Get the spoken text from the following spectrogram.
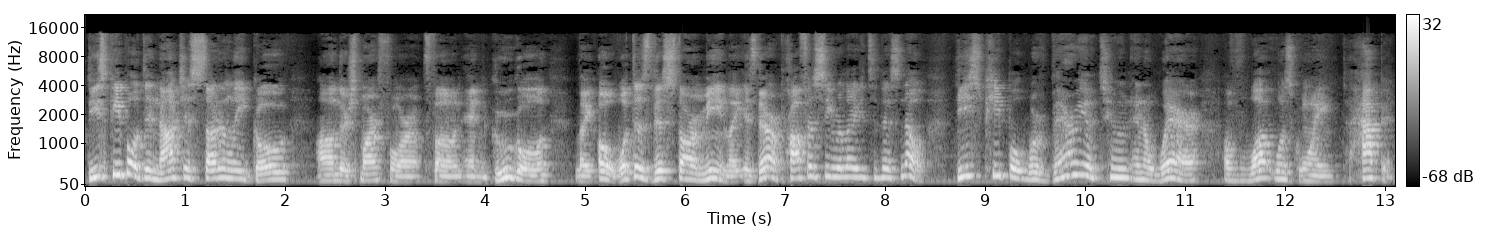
These people did not just suddenly go on their smartphone and Google, like, oh, what does this star mean? Like, is there a prophecy related to this? No. These people were very attuned and aware of what was going to happen.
